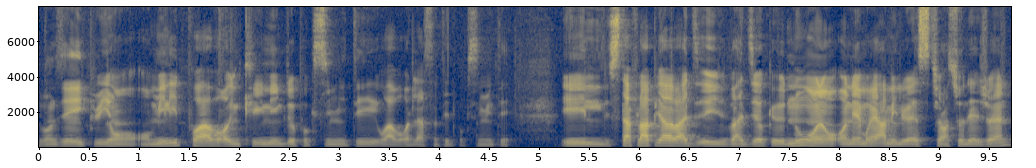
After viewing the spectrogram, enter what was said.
ils vont dire, et puis on, milite pour avoir une clinique de proximité ou avoir de la santé de proximité. Et le staff Lapierre va, dire que nous, on, aimerait améliorer la situation des jeunes.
